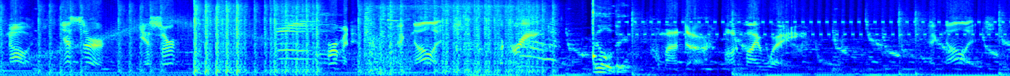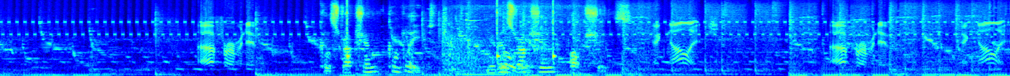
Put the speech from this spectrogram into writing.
Acknowledged. Yes, sir. Yes, sir. Affirmative. Acknowledged. Agreed. Building. Commander, on my way. Acknowledged. Affirmative. Construction complete. New construction options. Acknowledged. Affirmative. Acknowledged.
